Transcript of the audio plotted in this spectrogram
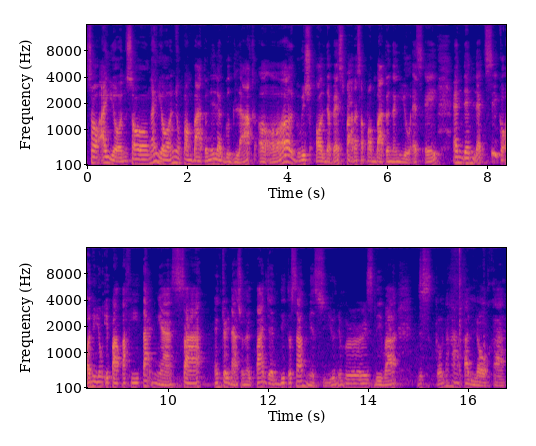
So, ayun. So, ngayon, yung pambato nila, good luck. Oo, wish all the best para sa pambato ng USA. And then, let's see kung ano yung ipapakita niya sa international pageant dito sa Miss Universe, di ba? Diyos ko, nakakaloka.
